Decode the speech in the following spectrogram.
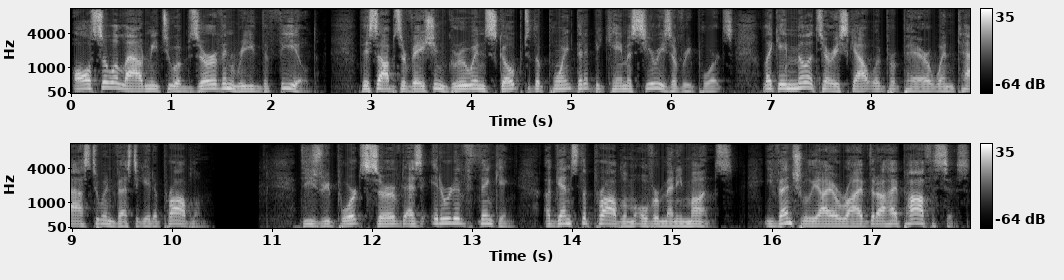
also allowed me to observe and read the field. This observation grew in scope to the point that it became a series of reports, like a military scout would prepare when tasked to investigate a problem. These reports served as iterative thinking against the problem over many months. Eventually, I arrived at a hypothesis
